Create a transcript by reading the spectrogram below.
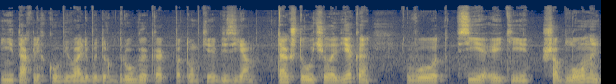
и не так легко убивали бы друг друга, как потомки обезьян. Так что у человека вот все эти шаблоны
